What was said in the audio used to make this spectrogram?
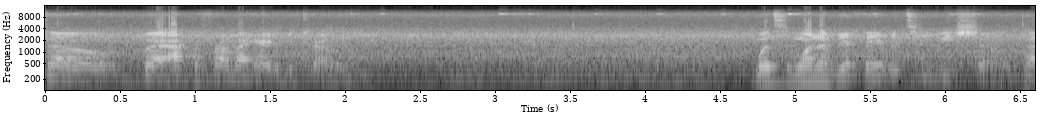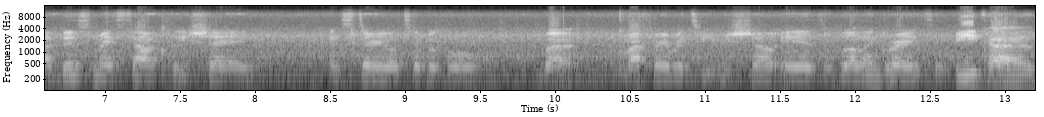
So, but I prefer my hair to be curly. What's one of your favorite TV shows? Now this may sound cliche and stereotypical, but my favorite TV show is Will and Grace because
